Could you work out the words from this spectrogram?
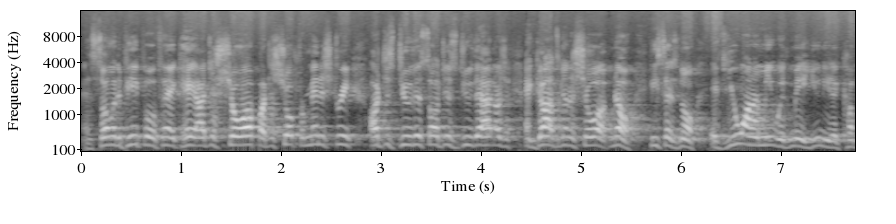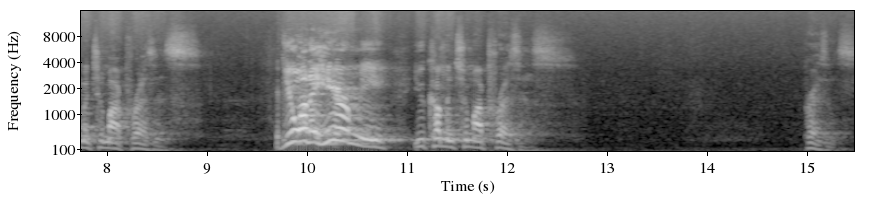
And so many people think, hey, I just show up, I just show up for ministry, I'll just do this, I'll just do that, and God's going to show up. No, He says, no, if you want to meet with me, you need to come into my presence. If you want to hear me, you come into my presence. Presence.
